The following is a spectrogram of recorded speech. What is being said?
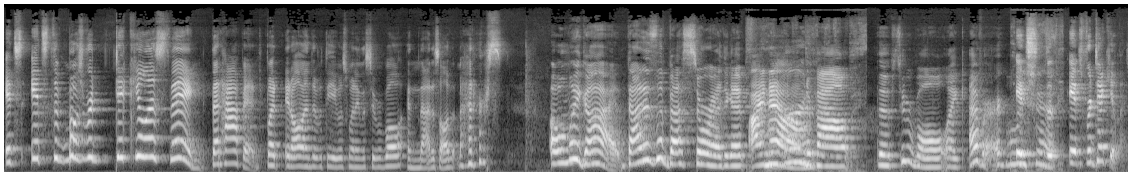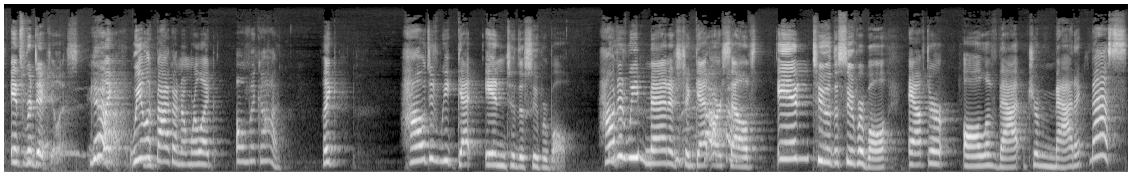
It's it's the most ridiculous thing that happened, but it all ended with the Eagles winning the Super Bowl, and that is all that matters. Oh my god. That is the best story I think I've I know. heard about the Super Bowl like ever. it's the, it's ridiculous. It's ridiculous. Yeah. Like we look back on it and we're like, oh my god, like how did we get into the Super Bowl? How did we manage to get ourselves into the Super Bowl after all of that dramatic mess?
